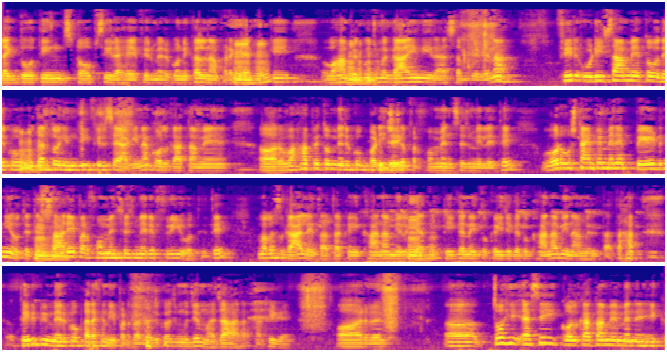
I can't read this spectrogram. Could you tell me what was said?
लाइक दो तीन स्टॉप्स ही रहे फिर मेरे को निकलना पड़ गया क्योंकि वहाँ पे कुछ मैं गा ही नहीं रहा सब जगह ना? फिर उड़ीसा में तो देखो हम्म। उधर तो हिंदी फिर से आ गई ना कोलकाता में और वहाँ पे तो मेरे को बड़ी जगह परफॉर्मेंसेज मिले थे और उस टाइम पे मेरे पेड नहीं होते थे हम्म। सारे परफॉर्मेंसेज मेरे फ्री होते थे मैं बस गा लेता था कहीं खाना मिल गया तो हम्म। ठीक है नहीं तो कई जगह तो खाना भी ना मिलता था फिर भी मेरे को फ़र्क नहीं पड़ता था बिकॉज़ मुझे मज़ा आ रहा था ठीक है और तो ही ऐसे ही कोलकाता में मैंने एक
